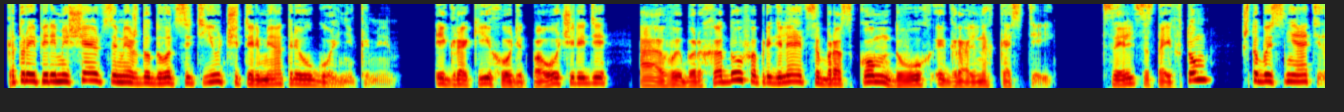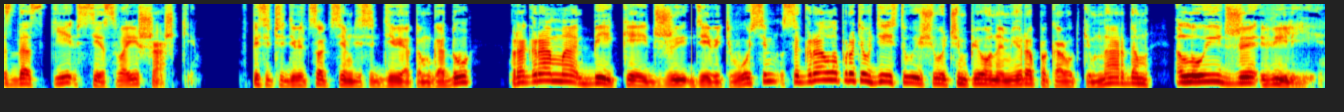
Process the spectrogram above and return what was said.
которые перемещаются между 24 треугольниками. Игроки ходят по очереди, а выбор ходов определяется броском двух игральных костей. Цель состоит в том, чтобы снять с доски все свои шашки. В 1979 году Программа BKG-98 сыграла против действующего чемпиона мира по коротким нардам Луиджи Вильи.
